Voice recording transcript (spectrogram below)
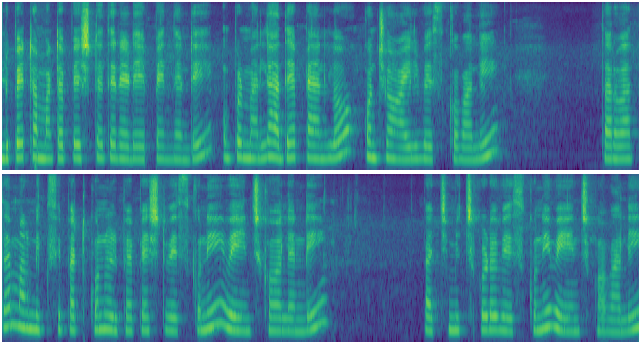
ఉల్లిపాయ టమాటా పేస్ట్ అయితే రెడీ అయిపోయిందండి. ఇప్పుడు మళ్ళీ అదే ప్యాన్లో కొంచెం ఆయిల్ వేసుకోవాలి. తర్వాత మనం మిక్సీ పట్టుకొని ఉల్లిపాయ పేస్ట్ వేసుకుని వేయించుకోవాలండి. పచ్చిమిర్చి కూడా వేసుకుని వేయించుకోవాలి.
